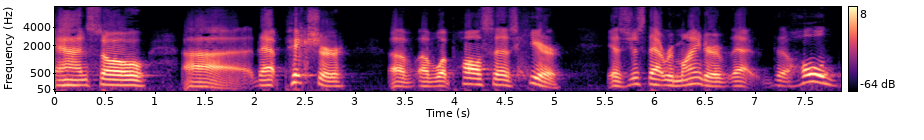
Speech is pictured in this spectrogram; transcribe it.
And so uh, that picture of, of what Paul says here is just that reminder that the whole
